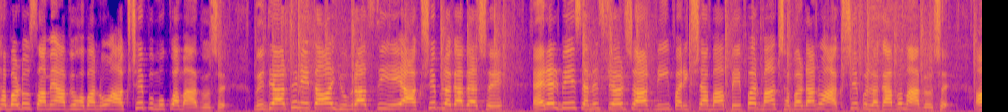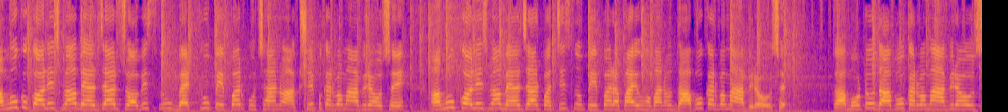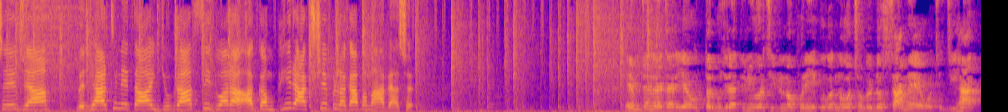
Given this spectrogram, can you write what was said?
છબરડો સામે આવ્યો હોવાનો આક્ષેપ મૂકવામાં આવ્યો છે. વિદ્યાર્થી નેતા યુવરાજસિંહે આક્ષેપ લગાવ્યા છે. એલએલબી સેમેસ્ટર ચારની પરીક્ષામાં પેપરમાં છબરડાનો આક્ષેપ લગાવવામાં આવ્યો છે. અમુક કોલેજમાં બે હજાર ચોવીસનું બેઠું પેપર પૂછાયાનો આક્ષેપ કરવામાં આવી રહ્યો છે. અમુક કોલેજમાં બે હજાર પચીસનું પેપર અપાયું હોવાનો દાવો કરવામાં આવી રહ્યો છે. તો આ મોટો દાવો કરવામાં આવી રહ્યો છે, જ્યાં વિદ્યાર્થી નેતા યુવરાજસિંહ દ્વારા આ ગંભીર આક્ષેપ લગાવવામાં આવ્યા છે. હેમચંદ્રાચાર્ય ઉત્તર ગુજરાત યુનિવર્સિટીનો ફરી એક વખત નવો છબેડો સામે આવ્યો છે. જી હા,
